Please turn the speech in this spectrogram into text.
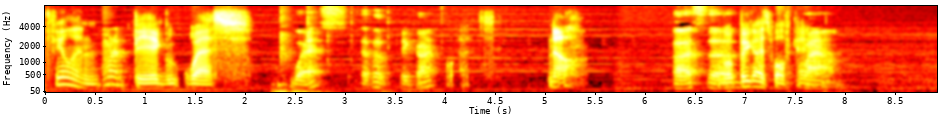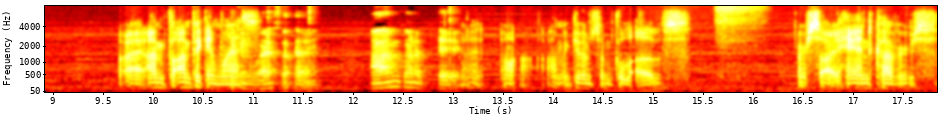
I'm feeling I'm gonna big Wes. Wes. Is that the big guy? Wes. No. Oh, that's the well, big guy's Wolfgang. clown. Alright, I'm I'm picking Wes. Picking Wes. Okay. I'm gonna pick. Oh, I'm gonna give him some gloves. Or sorry, hand covers.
